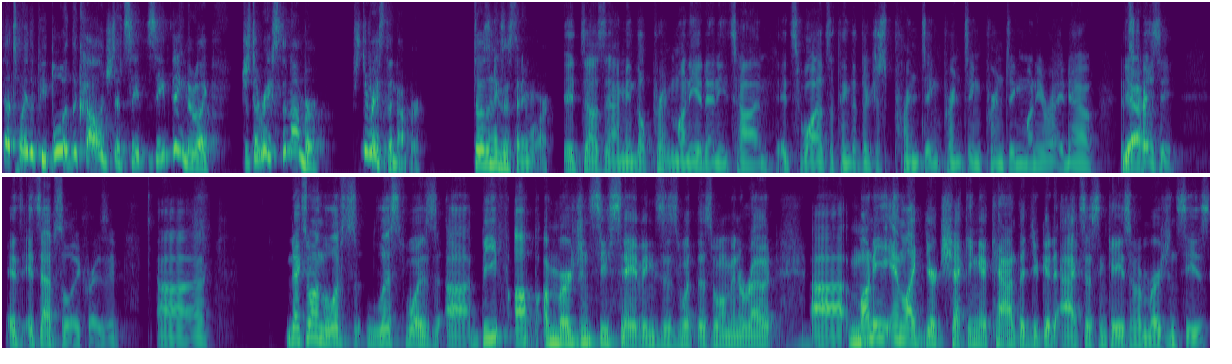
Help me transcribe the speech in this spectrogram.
That's why the people at the college that say the same thing. They're like, just erase the number. Just erase the number doesn't exist anymore. It doesn't. I mean, they'll print money at any time. It's wild to think that they're just printing, printing, printing money right now. It's yeah. crazy. It's it's absolutely crazy. Uh, next one on the list list was uh, beef up emergency savings is what this woman wrote. Uh, money in like your checking account that you could access in case of emergencies.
